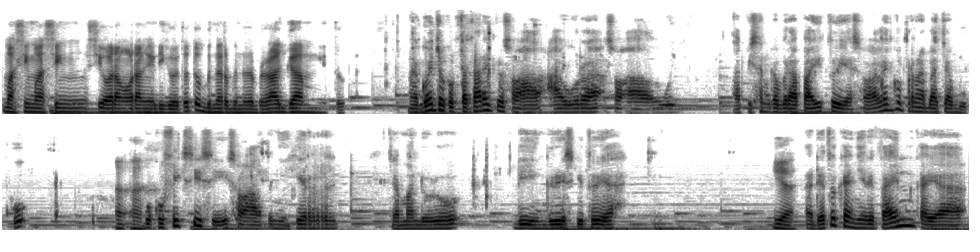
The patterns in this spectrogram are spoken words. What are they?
masing-masing si orang-orang indigo itu tuh bener-bener beragam gitu. Nah gue cukup tertarik tuh soal aura, soal lapisan ke berapa itu ya. Soalnya gue pernah baca buku, uh-uh. buku fiksi sih soal penyihir zaman dulu di Inggris gitu ya. Iya. Yeah. Nah, dia tuh kayak nyeritain kayak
